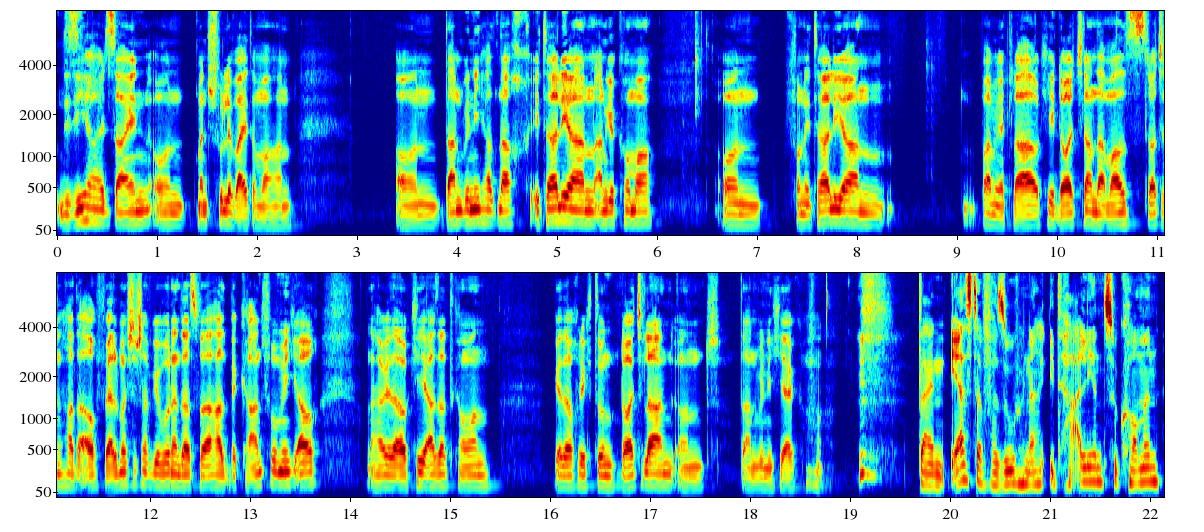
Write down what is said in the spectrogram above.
die Sicherheit sein und meine Schule weitermachen. Und dann bin ich halt nach Italien angekommen und von Italien war mir klar, okay, Deutschland damals, Deutschland hat auch Weltmeisterschaft gewonnen, das war halt bekannt für mich auch. Und dann habe ich gedacht, okay, Azad kann man, geht auch Richtung Deutschland und dann bin ich hergekommen. Dein erster Versuch nach Italien zu kommen,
